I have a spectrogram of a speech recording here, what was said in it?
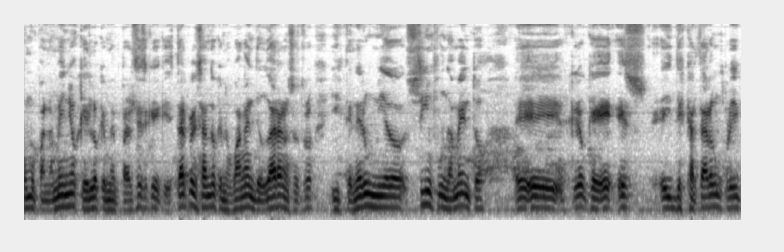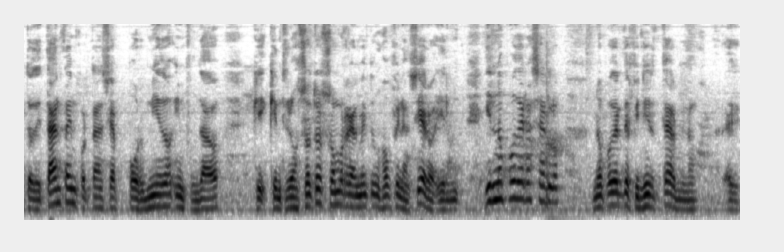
como panameños, que es lo que me parece que, estar pensando que nos van a endeudar a nosotros y tener un miedo sin fundamento, eh, creo que es descartar un proyecto de tanta importancia por miedo infundado que, entre nosotros somos realmente un hub financiero y el, y el no poder hacerlo, no poder definir términos eh,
